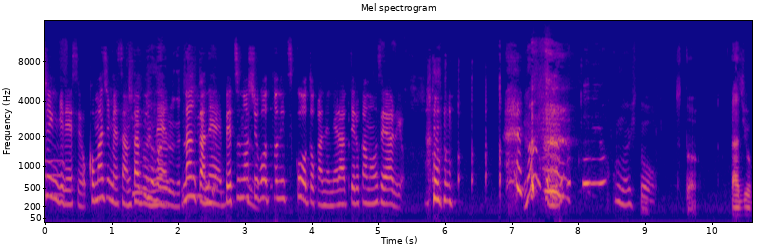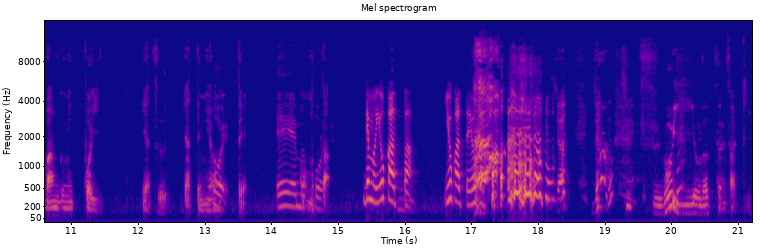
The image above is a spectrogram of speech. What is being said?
審議ですよ。小真面目さん多分ねねなんかね審、別の仕事に就こうとかね、狙ってる可能性あるよ。なんかやってるよこの人ちょっと、ラジオ番組っぽいやつやってみようって AM っぽい思った。でもよかった。よかったよかった。じゃ、じゃ、すごい言いようだったね、さっき。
